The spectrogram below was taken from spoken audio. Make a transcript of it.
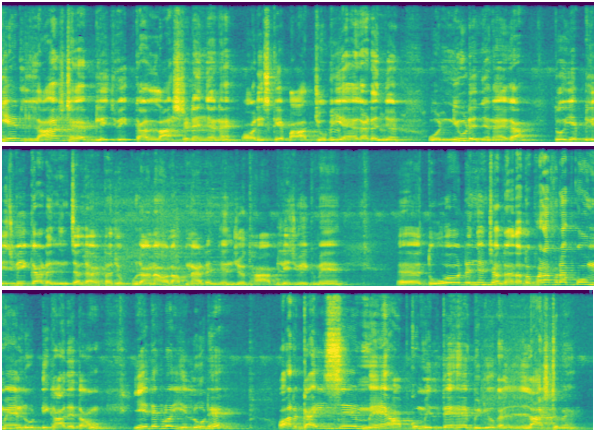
ये लास्ट है ब्लिज वीक का लास्ट डंजन है। और इसके बाद जो भी आएगा डंजन वो न्यू डंजन आएगा। तो ये ब्लिज वीक का डंजन चल रहा था, जो पुराना वाला अपना डंजन जो था ब्लिज वीक में। तो वो डंजन चल रहा था। तो फटाफट आपको मैं लूट दिखा देता हूँ। ये देख लो, ये लूट है। और गाइस मैं आपको मिलते हैं वीडियो का लास्ट में।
